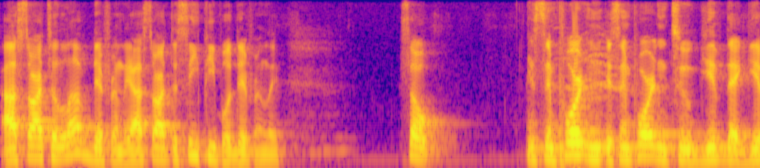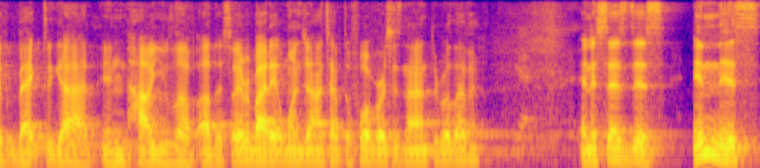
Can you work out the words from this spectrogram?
I'll start to love differently. I start to see people differently. So it's important, it's important to give that gift back to God in how you love others. So everybody at 1 John chapter 4, verses 9 through 11. Yes. And it says this: In this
